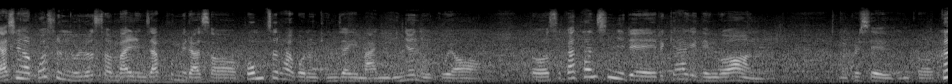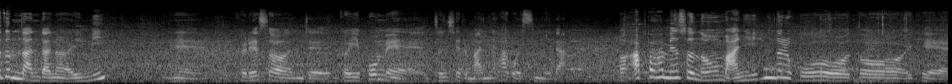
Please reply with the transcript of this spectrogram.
야생화 꽃을 눌러서 말린 작품이라서 봄철하고는 굉장히 많이 인연이 있고요. 또 스카탄신일에 이렇게 하게 된 건 글쎄 그 거듭난다는 의미. 예, 그래서 이제 거의 봄에 전시를 많이 하고 있습니다. 어, 아파하면서 너무 많이 힘들고 또 이렇게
